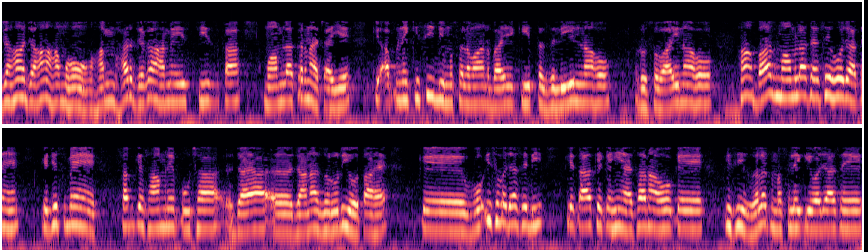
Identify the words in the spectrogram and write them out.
جہاں جہاں ہم ہوں، ہم ہر جگہ ہمیں اس چیز کا معاملہ کرنا چاہیے کہ اپنے کسی بھی مسلمان بھائی کی تزلیل نہ ہو، رسوائی نہ ہو۔ ہاں بعض معاملات ایسے ہو جاتے ہیں کہ جس میں سب کے سامنے پوچھا جایا، جانا ضروری ہوتا ہے کہ وہ اس وجہ سے بھی کہ تاکہ کہیں ایسا نہ ہو کہ کسی غلط مسئلے کی وجہ سے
